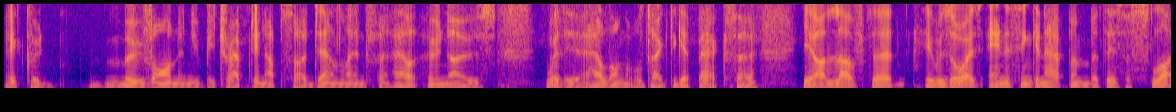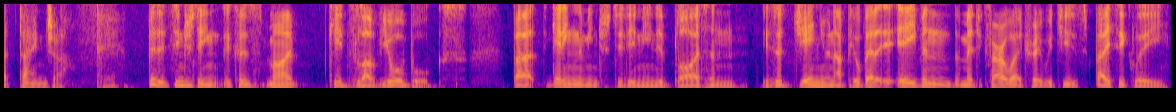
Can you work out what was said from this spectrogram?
it could move on and you'd be trapped in upside down land for how, who knows whether how long it will take to get back. So, yeah, I loved that. It was always anything can happen, but there's a slight danger. Yeah. But it's interesting because my kids love your books, but getting them interested in Enid Blyton is a genuine uphill battle. Even the Magic Faraway tree, which is basically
